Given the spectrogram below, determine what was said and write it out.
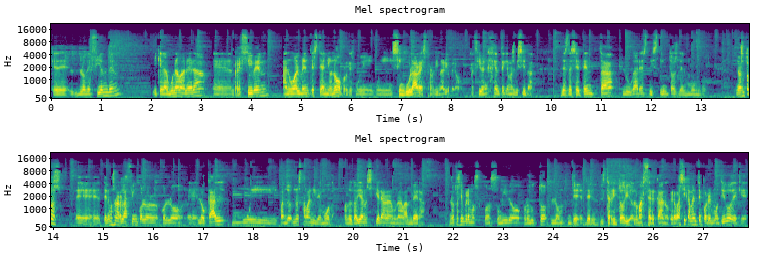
que lo defienden y que de alguna manera eh, reciben anualmente, este año no, porque es muy, muy singular, extraordinario, pero reciben gente que nos visita desde 70 lugares distintos del mundo. Nosotros eh, tenemos una relación con lo, con lo, eh, local muy cuando no estaba ni de moda, cuando todavía no siquiera era una bandera. Nosotros siempre hemos consumido producto lo- de- del territorio, lo más cercano, pero básicamente por el motivo de que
